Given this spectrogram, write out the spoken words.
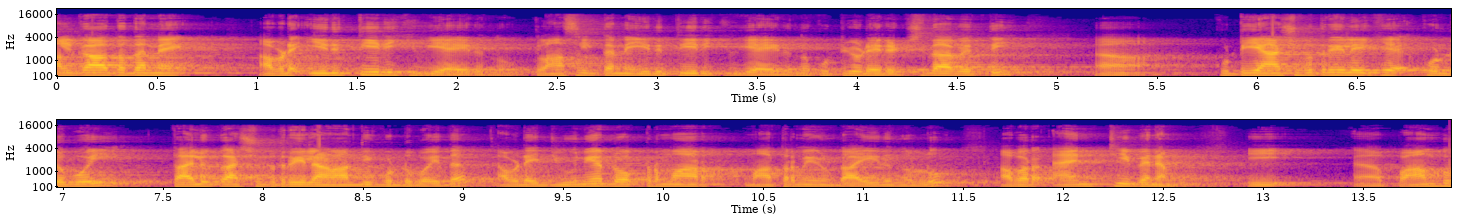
നൽകാതെ തന്നെ അവിടെ ഇരുത്തിയിരിക്കുകയായിരുന്നു. ക്ലാസ്സിൽ തന്നെ ഇരുത്തിയിരിക്കുകയായിരുന്നു. കുട്ടിയുടെ രക്ഷിതാവെത്തി കുട്ടിയെ ആശുപത്രിയിലേക്ക് കൊണ്ടുപോയി. താലൂക്ക് ആശുപത്രിയിലാണ് ആദ്യം കൊണ്ടുപോയത്. അവിടെ ജൂനിയർ ഡോക്ടർമാർ മാത്രമേ ഉണ്ടായിരുന്നുള്ളൂ. അവർ ആന്റിവനം ഈ പാമ്പ്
